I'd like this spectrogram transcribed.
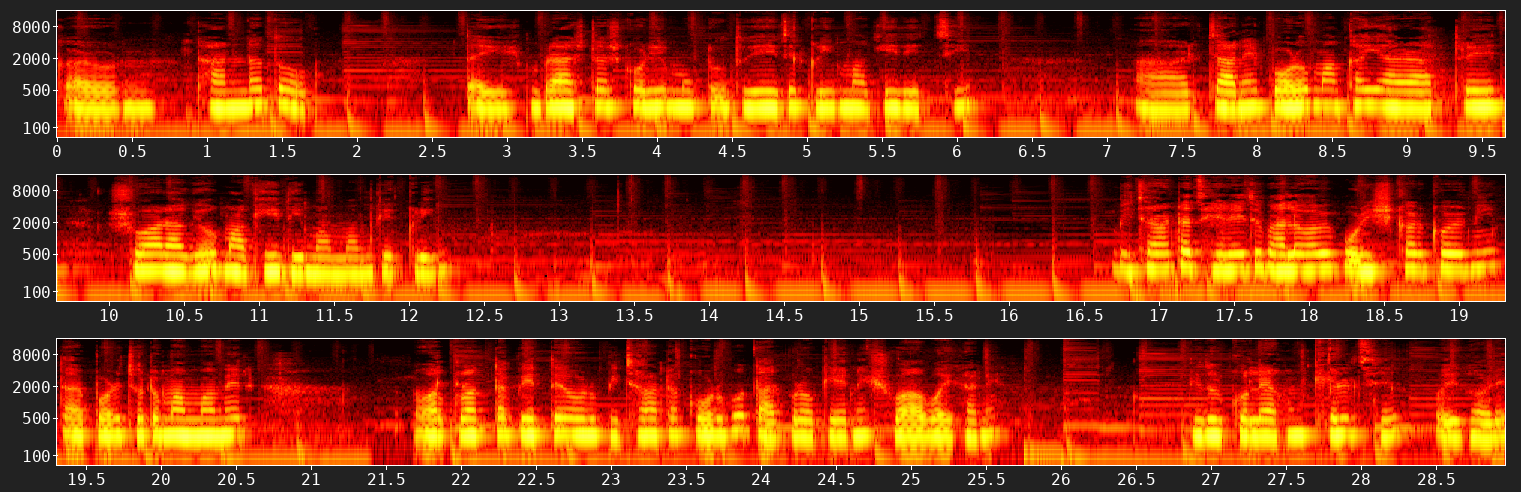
কারণ ঠান্ডা তো, তাই ব্রাশ টাশ করিয়ে মুখ টুক ধুয়ে যে ক্রিম মাখিয়ে দিচ্ছি। আর চানের পরও মাখাই, আর রাত্রে শোয়ার আগেও মাখিয়ে দিই মাম্মামকে ক্রিম। বিছানাটা ঝেড়ে যে ভালোভাবে পরিষ্কার করে নিই, তারপরে ছোটো মাম্মামের ওয়াল ক্লথটা পেতে ওর বিছানাটা করব, তারপর ওকে এনে শোয়াবো এখানে। দিদুর কোলে এখন খেলছে ওই ঘরে।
